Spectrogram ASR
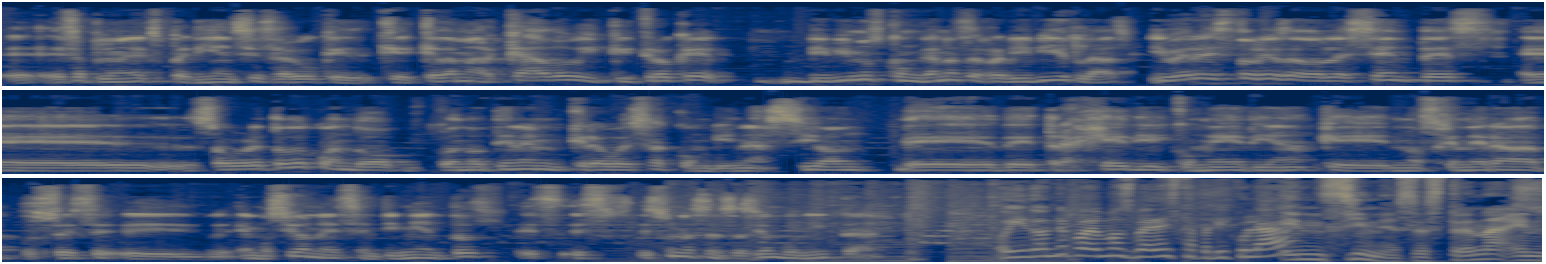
eh, esa primera experiencia es algo que, que queda marcado y que creo que vivimos con ganas de revivirlas y ver historias de adolescentes, eh, sobre todo cuando, cuando tienen, creo, esa combinación de, de tragedia y comedia que nos genera pues, ese, eh, emociones, sentimientos, es, es, es una sensación bonita. Oye, ¿dónde podemos ver esta película? En cines, se estrena en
